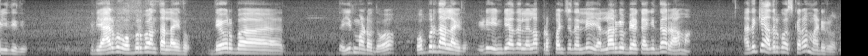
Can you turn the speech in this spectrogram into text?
ಇದಿದು ಇದು. ಯಾರಿಗೂ ಒಬ್ರಿಗೂ ಅಂತಲ್ಲ ಇದು. ದೇವ್ರ ಬ ಇದು ಮಾಡೋದು ಅಲ್ಲ ಇದು. ಇಡೀ ಇಂಡಿಯಾದಲ್ಲೆಲ್ಲ ಪ್ರಪಂಚದಲ್ಲಿ ಎಲ್ಲರಿಗೂ ಬೇಕಾಗಿದ್ದ ರಾಮ. ಅದಕ್ಕೆ ಅದ್ರಗೋಸ್ಕರ ಮಾಡಿರೋದು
